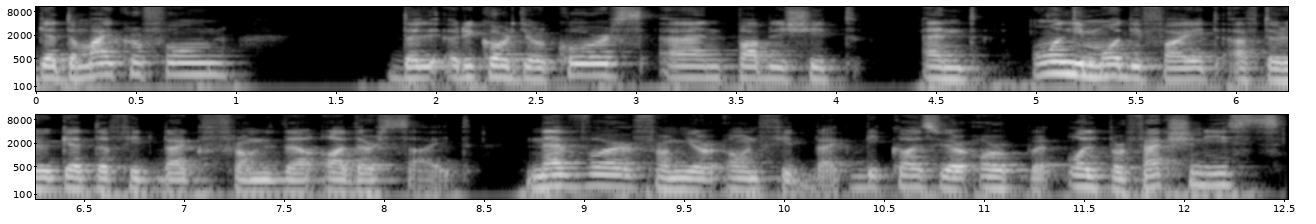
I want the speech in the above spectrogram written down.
get the microphone, the, record your course, and publish it, and only modify it after you get the feedback from the other side. Never from your own feedback, because we are all, all perfectionists,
